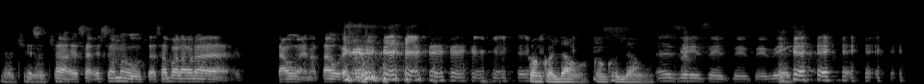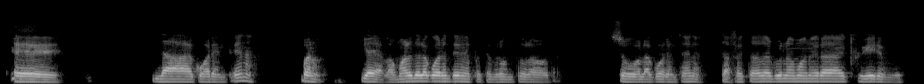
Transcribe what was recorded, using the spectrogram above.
eso, me gusta, esa palabra está buena, está buena. concordamos, concordamos. Sí, sí, sí, sí. sí. Eh, la cuarentena. Bueno, ya, ya, vamos a hablar de la cuarentena y después te pregunto la otra. Sobre la cuarentena, ¿te ha afectado de alguna manera creatively?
